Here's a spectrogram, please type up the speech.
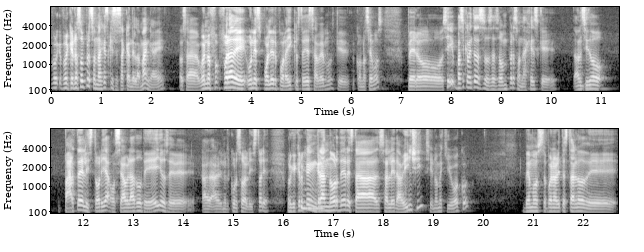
porque, porque no son personajes que se sacan de la manga, ¿eh? O sea, bueno, fu- fuera de un spoiler por ahí que ustedes sabemos, que conocemos, pero sí, básicamente o sea, son personajes que han sido parte de la historia o se ha hablado de ellos a- a- en el curso de la historia. Porque creo que en Ujú. Gran Order está, sale Da Vinci, si no me equivoco. Vemos, bueno, ahorita está lo de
